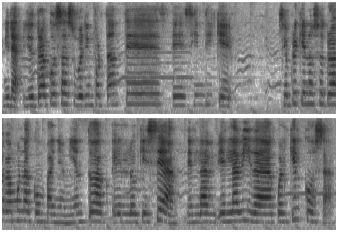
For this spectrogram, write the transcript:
Mira, y otra cosa súper importante, eh, Cindy, que siempre que nosotros hagamos un acompañamiento en lo que sea, en la, en la vida, cualquier cosa,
